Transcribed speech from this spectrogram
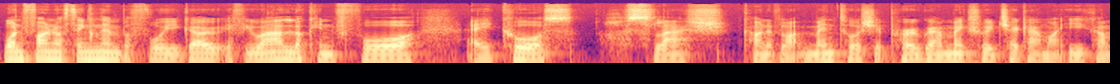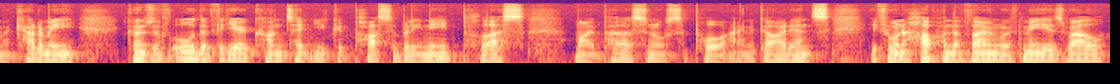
One final thing then before you go if you are looking for a course, slash kind of like mentorship program. Make sure you check out my ecom academy. It comes with all the video content you could possibly need plus my personal support and guidance. If you want to hop on the phone with me as well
